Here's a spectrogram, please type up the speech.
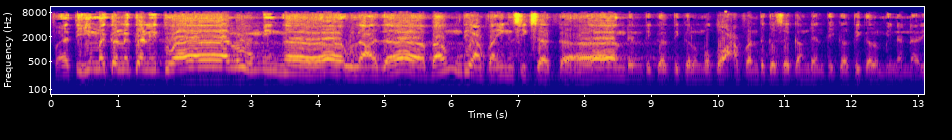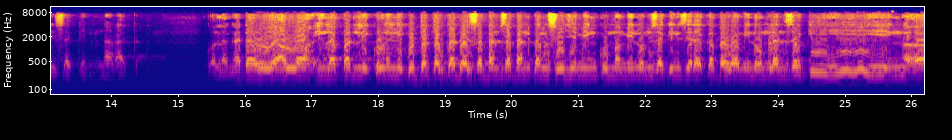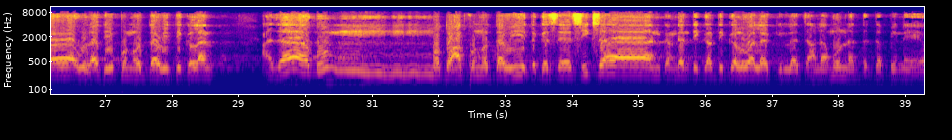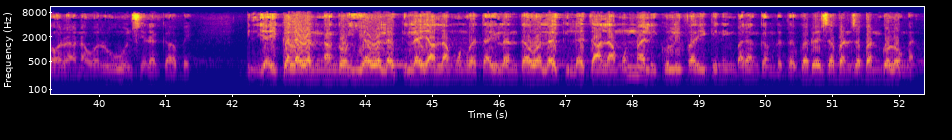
فأتهم مكان luminga منها أولى عذابا ing siksa kang dan tikel-tikel mudha'afan tegese kang dan tikel-tikel minan dari saking neraka. Kala ngadawi ya Allah ing lapan likul ini tetap kadwa saban-saban kang suji mingku meminum saking sira kabeh wa minum lan saking uladipun utawi tiklan. azabum mudhaafun utawi tegese siksaan kang dan tigal-tigal walakil ta'lamun tetepine ora ana waru sira kabeh. Bil yai kalawan nganggo iya walakil ya'lamun wa ta'ilan ta walakil ta'lamun malikul farikin ing barang kang tetep kada saban-saban golongan.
